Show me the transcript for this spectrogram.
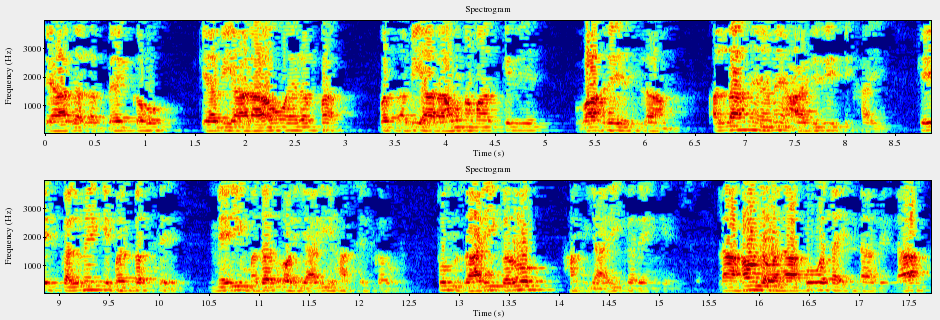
لہذا لبیک کہو کہ ابھی آ رہا ہوں اے ربا، بس ابھی آ رہا ہوں نماز کے لیے۔ واہر اسلام، اللہ نے ہمیں عاجزی سکھائی کہ اس کلمے کی برکت سے میری مدد اور یاری حاصل کرو۔ تم جاری کرو، ہم یاری کریں گے۔ لاہور ولا قوت الا باللہ،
